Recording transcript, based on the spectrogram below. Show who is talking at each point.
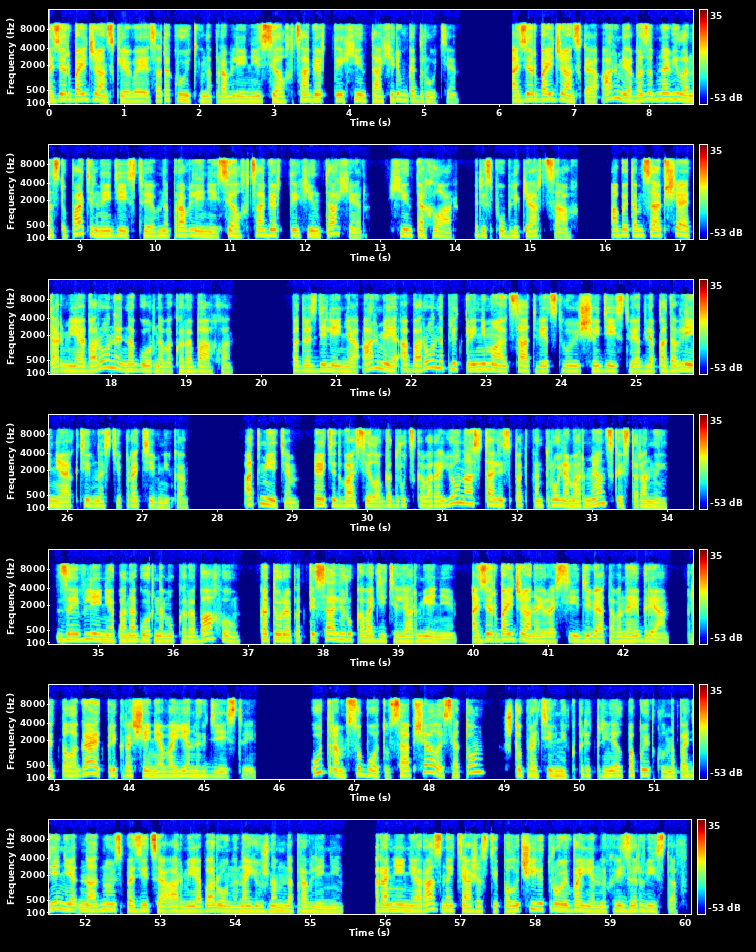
Speaker 1: Азербайджанские ВС атакуют в направлении сел Хцаберт и Хинтахир в Гадруте. Азербайджанская армия возобновила наступательные действия в направлении сел Хцаберт и Хинтахир, Хинтахлар, Республики Арцах. Об этом сообщает армия обороны Нагорного Карабаха. Подразделения армии обороны предпринимают соответствующие действия для подавления активности противника. Отметим, эти два села Гадрутского района остались под контролем армянской стороны. Заявление по Нагорному Карабаху, которое подписали руководители Армении, Азербайджана и России 9 ноября, предполагает прекращение военных действий. Утром в субботу сообщалось о том, что противник предпринял попытку нападения на одну из позиций армии обороны на южном направлении. Ранения разной тяжести получили трое военных резервистов.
